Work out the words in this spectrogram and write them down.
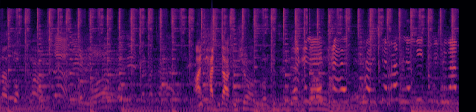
أنا أتوقع. اتحداك ان شاء الله بركه زيدان إحنا فيكم يا شباب.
